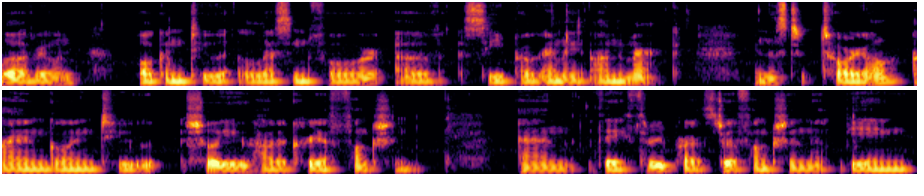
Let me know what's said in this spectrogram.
Hello everyone, welcome to lesson 4 of C programming on the Mac. In this tutorial I am going to show you how to create a function and the three parts to a function being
